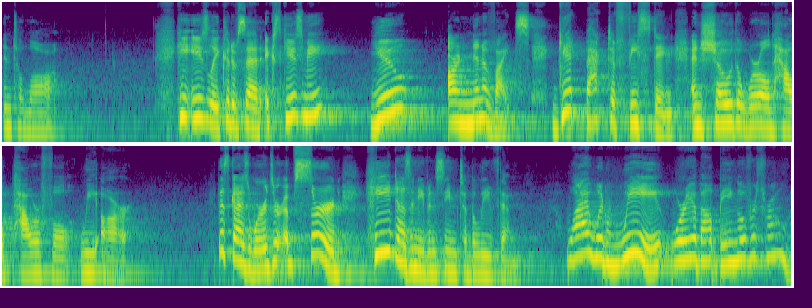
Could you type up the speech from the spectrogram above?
into law. He easily could have said, Excuse me, you are Ninevites. Get back to feasting and show the world how powerful we are. This guy's words are absurd. He doesn't even seem to believe them. Why would we worry about being overthrown?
